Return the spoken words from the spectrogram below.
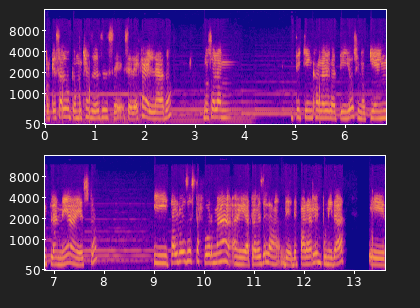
porque es algo que muchas veces se, se deja de lado, no solamente quién jala el gatillo, sino quién planea esto y tal vez de esta forma, eh, a través de, la, de, parar la impunidad, eh,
